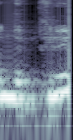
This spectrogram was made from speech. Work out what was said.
ಒಂದು ಕ್ರೀ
